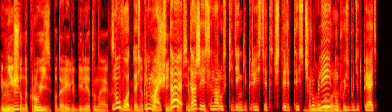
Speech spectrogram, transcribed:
и мне угу. еще на круизе подарили билеты на экспо. Ну вот, то есть, понимаете, да, даже если на русские деньги перевести это 4 тысячи ну рублей, ну, было, ну да. пусть будет 5,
